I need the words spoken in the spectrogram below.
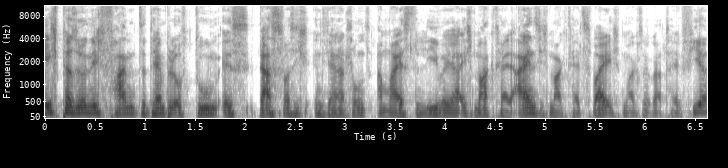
Ich persönlich fand The Temple of Doom ist das, was ich Indiana Jones am meisten liebe. Ja, ich mag Teil 1, ich mag Teil 2, ich mag sogar Teil 4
